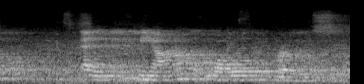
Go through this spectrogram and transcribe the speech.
and Miana Wallen Rose.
